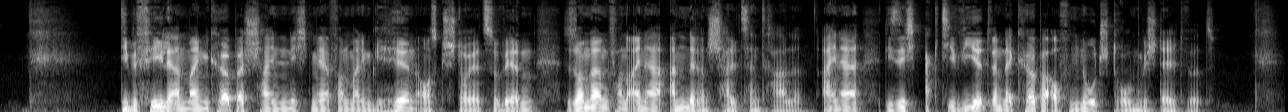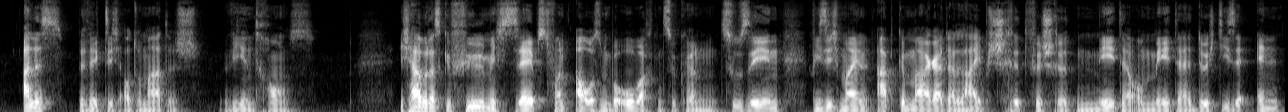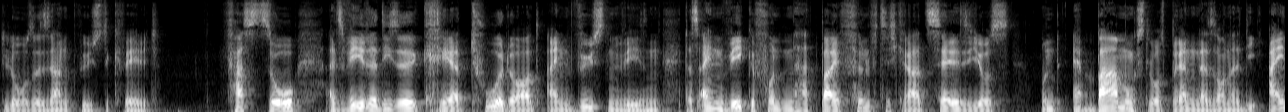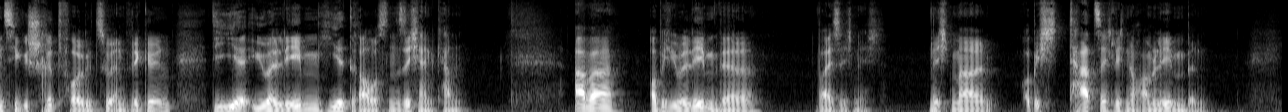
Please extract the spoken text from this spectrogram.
Die Befehle an meinen Körper scheinen nicht mehr von meinem Gehirn ausgesteuert zu werden, sondern von einer anderen Schaltzentrale, einer, die sich aktiviert, wenn der Körper auf Notstrom gestellt wird. Alles bewegt sich automatisch, wie in Trance. Ich habe das Gefühl, mich selbst von außen beobachten zu können, zu sehen, wie sich mein abgemagerter Leib Schritt für Schritt, Meter um Meter durch diese endlose Sandwüste quält. Fast so, als wäre diese Kreatur dort ein Wüstenwesen, das einen Weg gefunden hat, bei 50 Grad Celsius und erbarmungslos brennender Sonne die einzige Schrittfolge zu entwickeln, die ihr Überleben hier draußen sichern kann. Aber ob ich überleben werde, weiß ich nicht. Nicht mal, ob ich tatsächlich noch am Leben bin.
